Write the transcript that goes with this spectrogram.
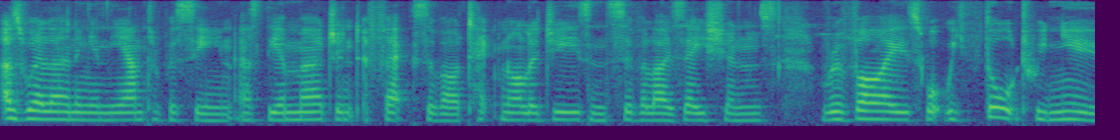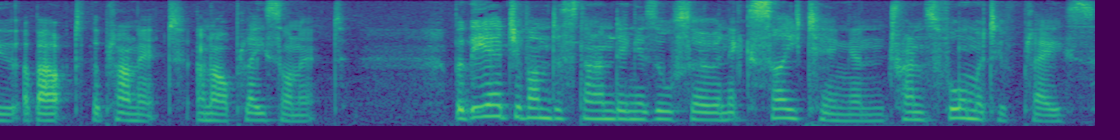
as we're learning in the Anthropocene, as the emergent effects of our technologies and civilizations revise what we thought we knew about the planet and our place on it. But the edge of understanding is also an exciting and transformative place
